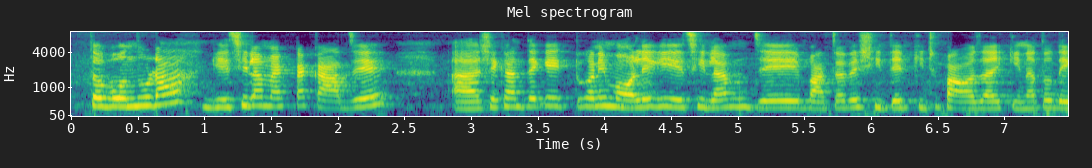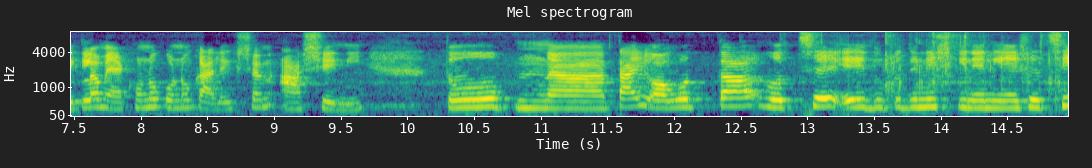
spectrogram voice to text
তো বন্ধুরা, গিয়েছিলাম একটা কাজে। সেখান থেকে একটুখানি মলে গিয়েছিলাম যে বাচ্চাদের শীতের কিছু পাওয়া যায় কিনা। তো দেখলাম এখনও কোনো কালেকশন আসেনি। তো তাই অগত্যা হচ্ছে এই দুটো জিনিস কিনে নিয়ে এসেছি।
